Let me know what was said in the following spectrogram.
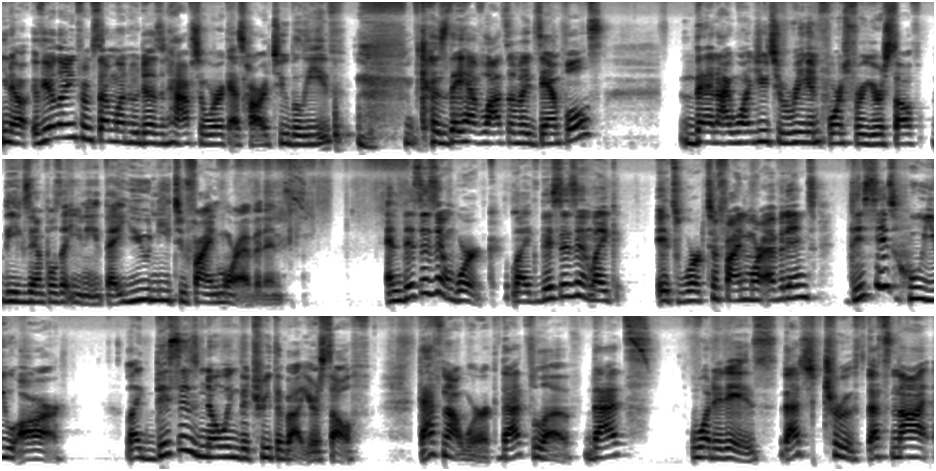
you know, if you're learning from someone who doesn't have to work as hard to believe, because they have lots of examples, then I want you to reinforce for yourself the examples that you need, that you need to find more evidence. And this isn't work. Like, this isn't like it's work to find more evidence. This is who you are. Like, this is knowing the truth about yourself. That's not work. That's love. That's what it is. That's truth. That's not,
